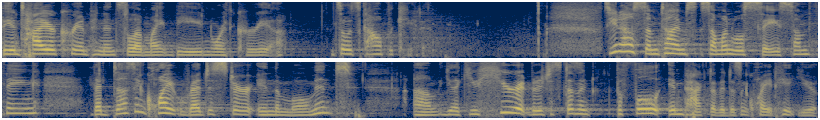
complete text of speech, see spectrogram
the entire Korean peninsula might be North Korea. And so it's complicated. So, you know sometimes someone will say something that doesn't quite register in the moment? Um, like you hear it, but it just doesn't, the full impact of it doesn't quite hit you.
